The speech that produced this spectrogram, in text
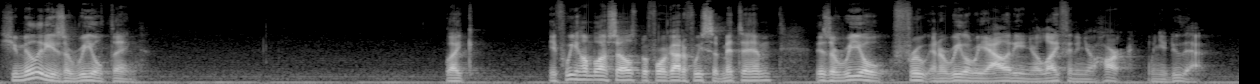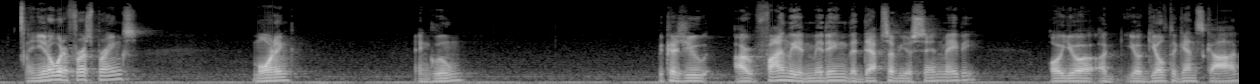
Humility is a real thing. Like, if we humble ourselves before God, if we submit to Him, there's a real fruit and a real reality in your life and in your heart when you do that. And you know what it first brings? Mourning and gloom. Because you are finally admitting the depths of your sin, maybe, or your, uh, your guilt against God,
